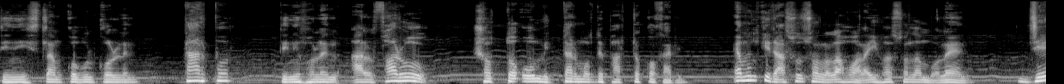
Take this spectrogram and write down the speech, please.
তিনি ইসলাম কবুল করলেন। তারপর তিনি হলেন আল ফারুক সত্য ও মিথ্যার মধ্যে পার্থক্যকারী। এমনকি রাসুল সাল্লাহ আলাইহাসাল্লাম বলেন, যে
